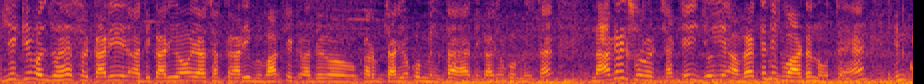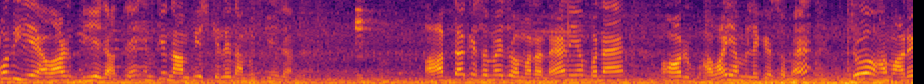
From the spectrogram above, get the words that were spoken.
ये केवल जो है सरकारी अधिकारियों या सरकारी विभाग के कर्मचारियों को मिलता है, अधिकारियों को मिलता है। नागरिक सुरक्षा के जो ये अवैतनिक वार्डन होते हैं, इनको भी ये अवार्ड दिए जाते हैं। इनके नाम भी इसके लिए नामित किए जाते हैं। आपदा के समय जो हमारा नया नियम बना है और हवाई हमले के समय जो हमारे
